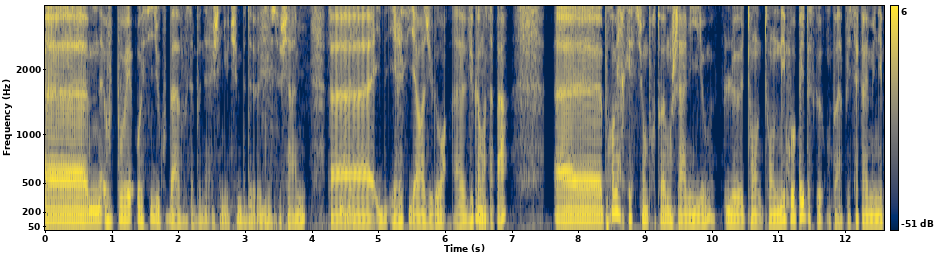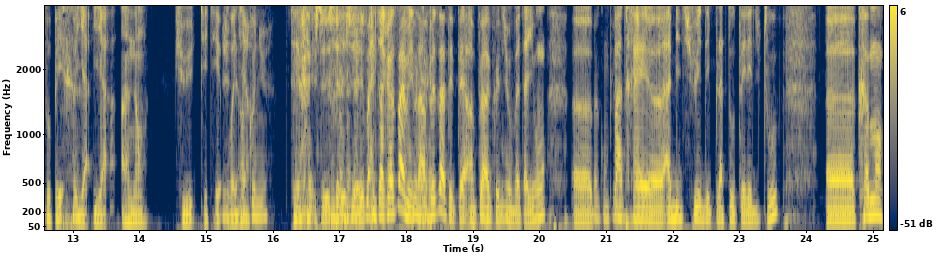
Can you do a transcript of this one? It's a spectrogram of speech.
Euh, vous pouvez aussi du coup bah, vous abonner à la chaîne YouTube de, de ce cher ami. Euh, il, il risque d'y avoir du lourd vu comment ça part. Euh, première question pour toi mon cher ami Guillaume, le ton ton épopée parce qu'on peut appeler ça quand même une épopée. Il y a il y a un an tu t'étais on va dire inconnu. j'allais pas le dire comme ça mais c'est un peu ça t'étais un peu inconnu au bataillon euh, Pas pas très euh, habitué des plateaux télé du tout. Euh, comment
